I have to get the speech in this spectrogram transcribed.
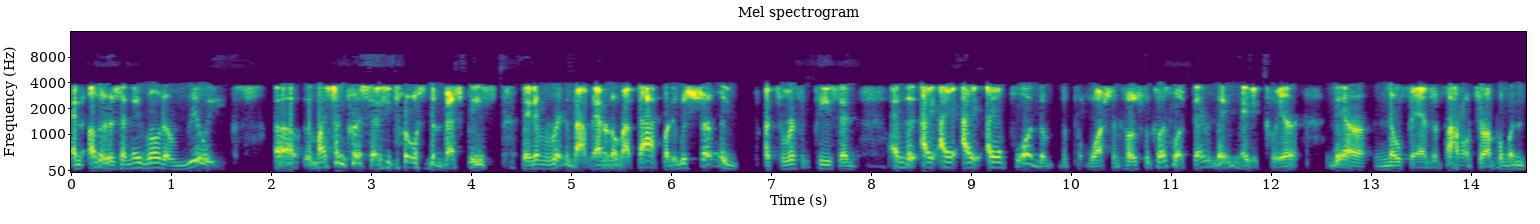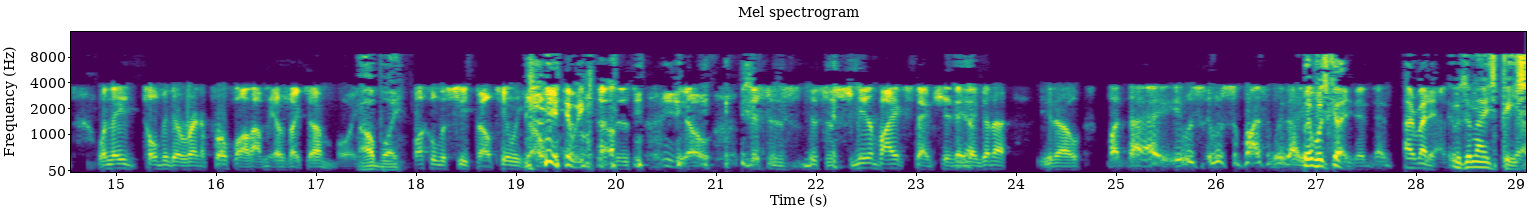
and others, and they wrote a really. Uh, my son Chris said he thought it was the best piece they'd ever written about me. I don't know about that, but it was certainly a terrific piece, and and I I, I, applaud the, the Washington Post because look, they they made it clear they are no fans of Donald Trump, and when when they told me they were writing a profile on me, I was like, oh boy, Oh, boy. buckle the seatbelt. Here we go. Here we go. This is, you know, this is this is smear by extension, and Yeah. they're gonna, you know. But uh, it was it was surprisingly nice. It was good. And- and- I read it. yeah. It was a nice piece.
